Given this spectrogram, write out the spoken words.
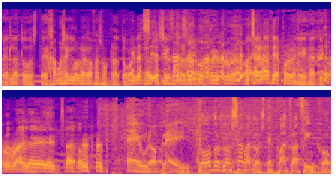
Vedla todos. Te dejamos aquí con las gafas un rato, ¿vale? Gracias. Nosotros seguimos Seguimos con el programa. Muchas ¿eh? gracias por venir, Ignatius. right. Vale, chao. Europlay, todos los sábados de 4 a 5,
